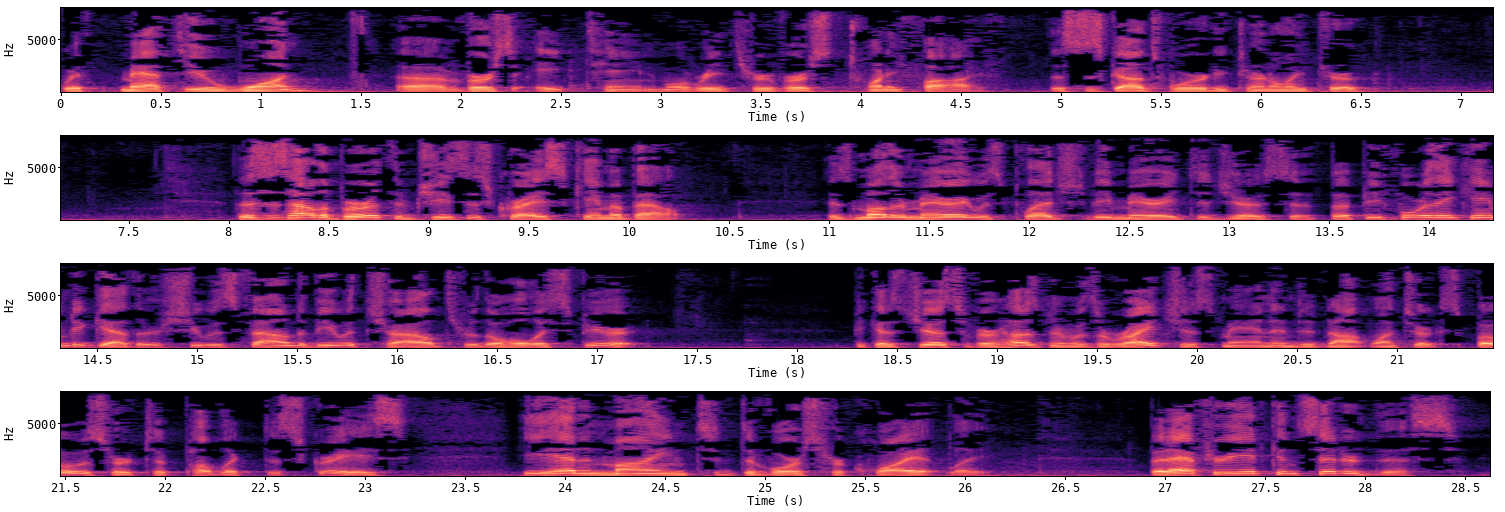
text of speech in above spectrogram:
with Matthew 1, uh, verse 18. We'll read through verse 25. This is God's word eternally true. This is how the birth of Jesus Christ came about. His mother Mary was pledged to be married to Joseph, but before they came together, she was found to be with child through the Holy Spirit. Because Joseph, her husband, was a righteous man and did not want to expose her to public disgrace, he had in mind to divorce her quietly. But after he had considered this,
